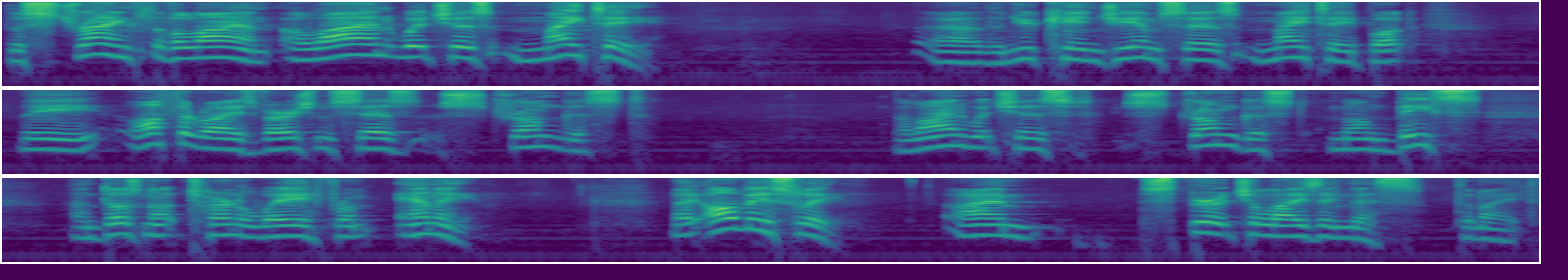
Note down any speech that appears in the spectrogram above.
The strength of a lion, a lion which is mighty. Uh, the New King James says mighty, but the authorized version says strongest. The lion which is strongest among beasts and does not turn away from any. Now, obviously, I'm spiritualizing this tonight.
